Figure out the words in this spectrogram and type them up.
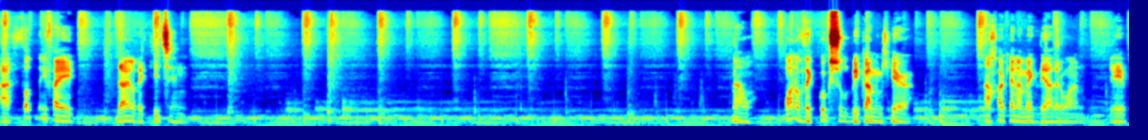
I thought if I dial the kitchen Now, one of the cooks should be coming here. Now how can I make the other one leave?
